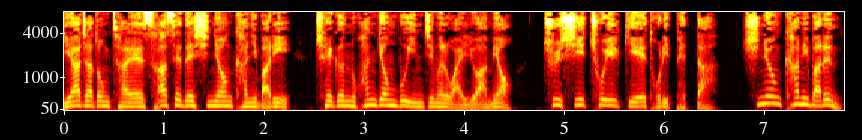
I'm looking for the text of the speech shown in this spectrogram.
기아 자동차의 4세대 신형 카니발이 최근 환경부 인증을 완료하며 출시 초일기에 돌입했다. 신형 카니발은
